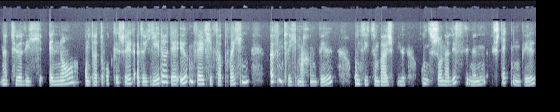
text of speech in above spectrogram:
natürlich enorm unter Druck gestellt. Also jeder, der irgendwelche Verbrechen öffentlich machen will und sie zum Beispiel uns Journalistinnen stecken will,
